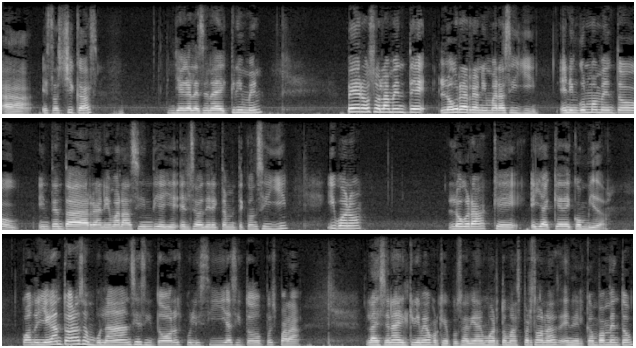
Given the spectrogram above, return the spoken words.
a estas chicas. Llega a la escena de crimen, pero solamente logra reanimar a CG. En ningún momento intenta reanimar a Cindy, y él se va directamente con CG. Y bueno, logra que ella quede con vida. Cuando llegan todas las ambulancias y todos los policías y todo, pues para la escena del crimen, porque pues habían muerto más personas en el campamento,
